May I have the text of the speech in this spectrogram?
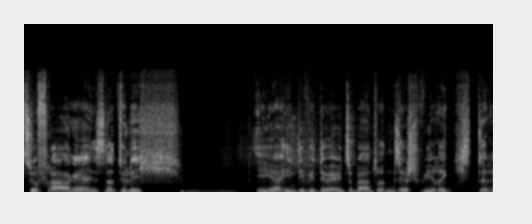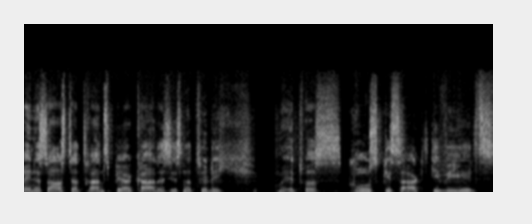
Zur Frage ist natürlich eher individuell zu beantworten, sehr schwierig. Die Renaissance der Trans-PRK, das ist natürlich etwas groß gesagt gewählt.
